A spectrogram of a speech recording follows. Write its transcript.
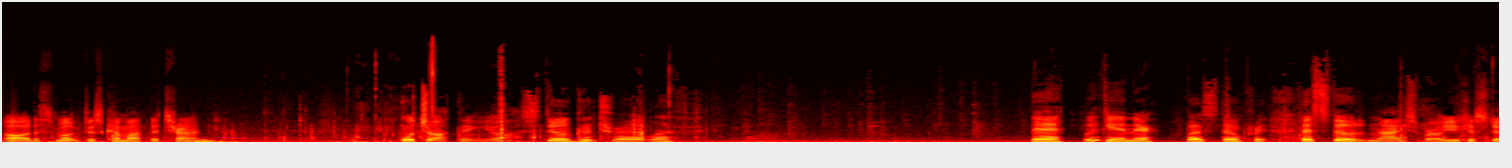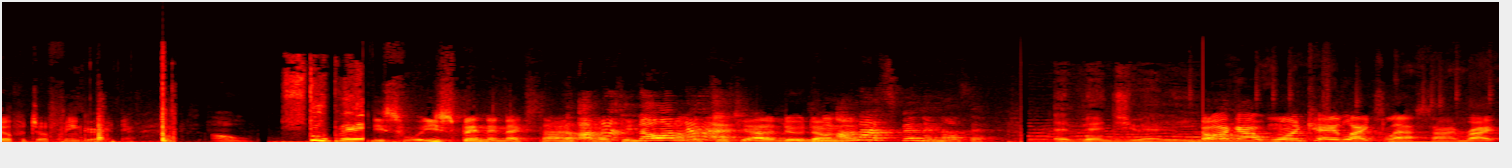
all the smoke just come out the trunk. What y'all think, y'all? Still good tread left? Yeah, we getting there, but it's still pretty. It's still nice, bro. You can still put your finger in there. Oh. Stupid. You sw- you spin it next time. No, I'm I'ma not- teach- no, I'm I'ma teach you how to do it, don't I? I'm not spending nothing. Eventually. Oh, I got 1K likes last time, right?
